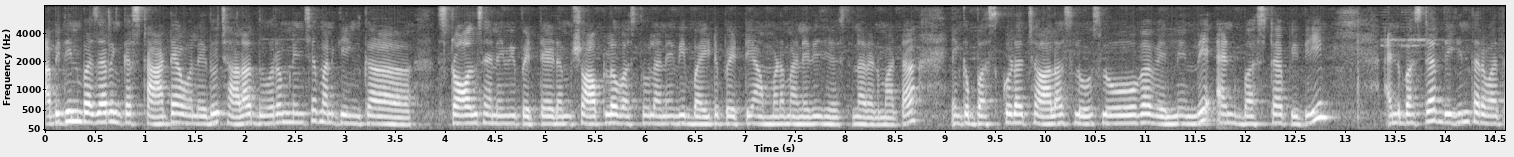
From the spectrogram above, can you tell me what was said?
అబిదిన్ బజార్ ఇంకా స్టార్ట్ అవ్వలేదు. చాలా దూరం నుంచే మనకి ఇంకా స్టాల్స్ అనేవి పెట్టేయడం షాప్లో వస్తువులు అనేది బయట పెట్టి అమ్మడం అనేది చేస్తున్నారనమాట ఇంకా బస్ కూడా చాలా స్లో స్లోగా వెళ్ళింది. అండ్ బస్ స్టాప్ ఇది. అండ్ బస్ స్టాప్ దిగిన తర్వాత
